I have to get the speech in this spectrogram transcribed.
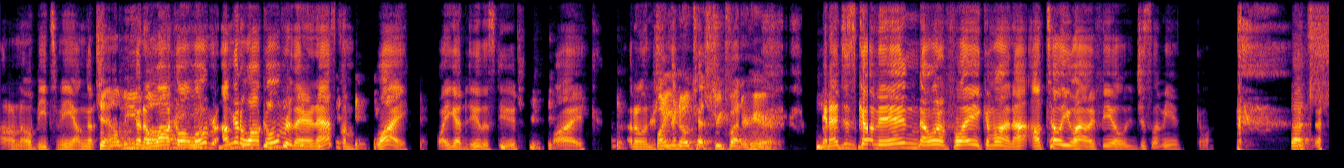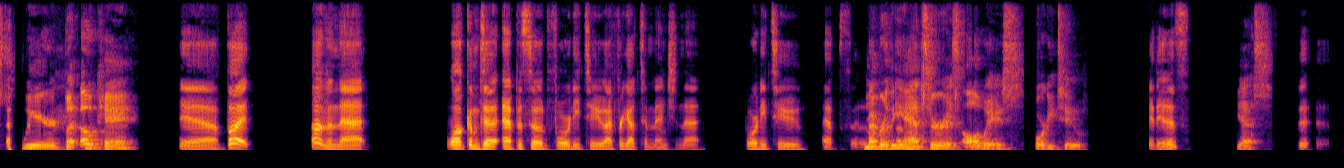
I don't know, beats me. I'm gonna Tell me I'm gonna walk all over. I'm gonna walk over there and ask them why. Why you got to do this, dude? Why? I don't understand. Why you know test Street Fighter here? Can I just come in? I want to play. Come on, I, I'll tell you how I feel. Just let me in. Come on. That's weird, but okay. Yeah, but other than that, welcome to episode 42. I forgot to mention that 42 episode. Remember, the answer is always 42. It is. Yes.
